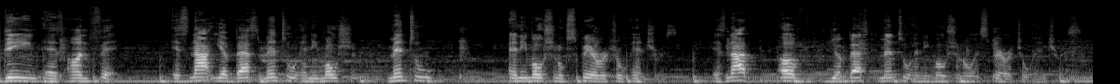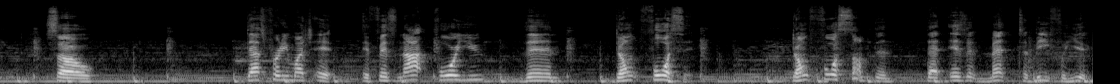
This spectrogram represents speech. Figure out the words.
deemed as unfit. It's not your best mental and emotion mental and emotional spiritual interest. It's not of your best mental and emotional and spiritual interest. So that's pretty much it. If it's not for you, then don't force it. Don't force something that isn't meant to be for you.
